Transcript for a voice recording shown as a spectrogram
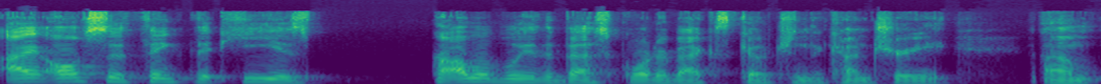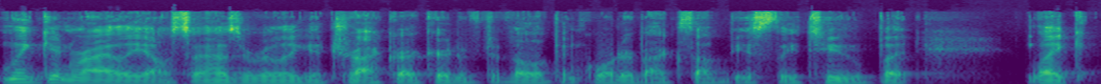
I also think that he is probably the best quarterbacks coach in the country. Um, Lincoln Riley also has a really good track record of developing quarterbacks, obviously too. But like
